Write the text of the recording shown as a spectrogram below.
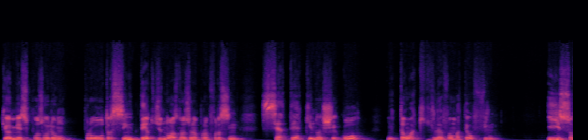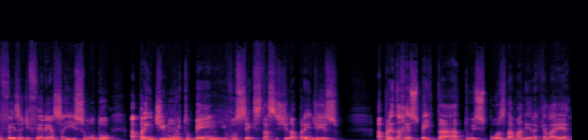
que eu e minha esposa olhou um pro outro assim, dentro de nós, nós olhamos para o outro e falou assim: se até aqui nós chegou, então aqui nós vamos até o fim. E isso fez a diferença, e isso mudou. Aprendi muito bem, e você que está assistindo, aprende isso. Aprenda a respeitar a tua esposa da maneira que ela é.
